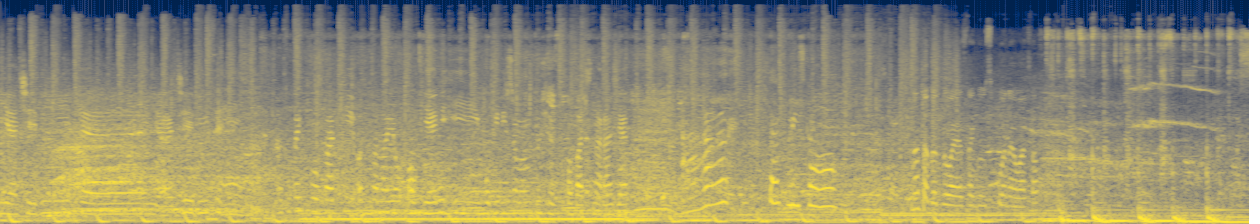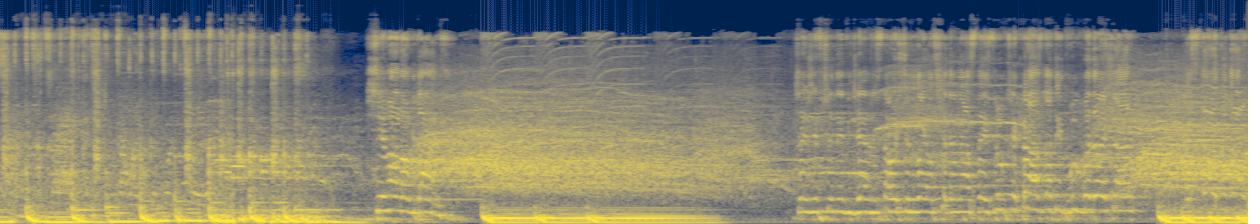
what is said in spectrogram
Ja cię widzę, ja cię widzę. A tutaj chłopaki odpalają ogień i mówili, że mam tu się schować na razie. Ach, tak blisko. No to by była jednak bym spłonęła, co? Siemano Gdańsk! Cześć dziewczyny, widziałem, że stałyście tutaj od 17. Zróbcie hałas dla tych dwóch BDS-ar. Stały tutaj,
